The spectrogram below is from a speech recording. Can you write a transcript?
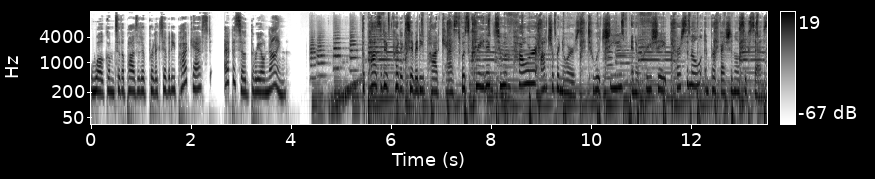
Welcome to the Positive Productivity Podcast, episode 309. The Positive Productivity Podcast was created to empower entrepreneurs to achieve and appreciate personal and professional success.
